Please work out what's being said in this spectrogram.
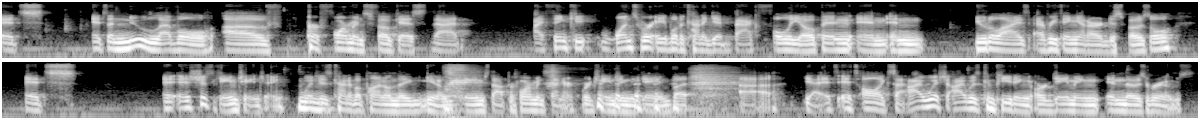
It's it's a new level of performance focus that I think once we're able to kind of get back fully open and and utilize everything at our disposal, it's it's just game changing, mm-hmm. which is kind of a pun on the you know GameStop Performance Center. We're changing the game, but uh, yeah, it's it's all exciting. I wish I was competing or gaming in those rooms.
